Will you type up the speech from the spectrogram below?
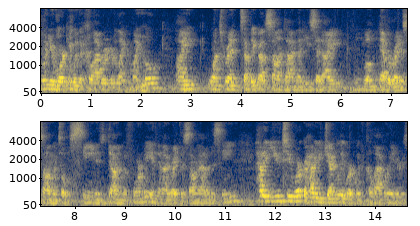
When you're working with a collaborator like Michael, I once read something about Sondheim that he said, I will never write a song until the scene is done before me, and then I write the song out of the scene. How do you two work, or how do you generally work with collaborators?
